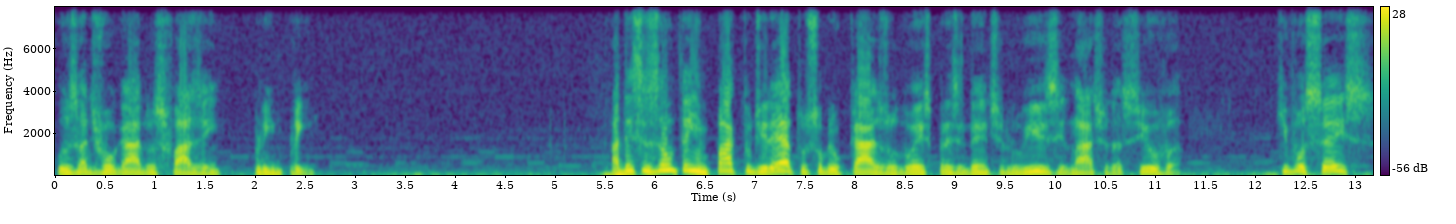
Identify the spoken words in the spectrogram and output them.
os advogados fazem plim-plim. A decisão tem impacto direto sobre o caso do ex-presidente Luiz Inácio da Silva que vocês,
